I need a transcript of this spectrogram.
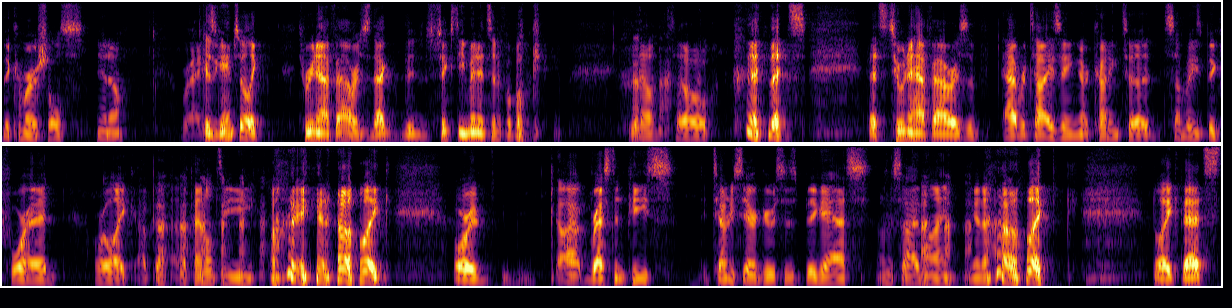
the commercials. You know, Right. because games are like three and a half hours. That sixty minutes in a football game. You know, so that's that's two and a half hours of advertising or cutting to somebody's big forehead or like a, pe- a penalty. you know, like or uh, rest in peace, Tony Siragusa's big ass on the sideline. you know, like like that's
